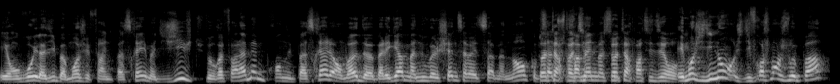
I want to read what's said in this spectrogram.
Et en gros, il a dit, bah, moi, je vais faire une passerelle. Il m'a dit, Gilles, tu devrais faire la même, prendre une passerelle en mode, bah, les gars, ma nouvelle chaîne, ça va être ça maintenant. Comme Toi, ça, tu reparti, ramènes ma toi, t'es reparti de zéro. et moi, j'ai dit non. Je dis franchement, je veux pas.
